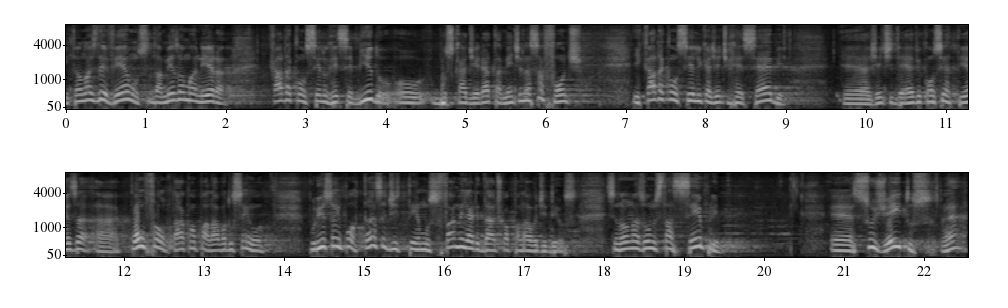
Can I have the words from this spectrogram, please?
Então nós devemos, da mesma maneira, cada conselho recebido ou buscar diretamente nessa fonte. E cada conselho que a gente recebe, é, a gente deve com certeza confrontar com a palavra do Senhor. Por isso a importância de termos familiaridade com a palavra de Deus, senão nós vamos estar sempre é, sujeitos né,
